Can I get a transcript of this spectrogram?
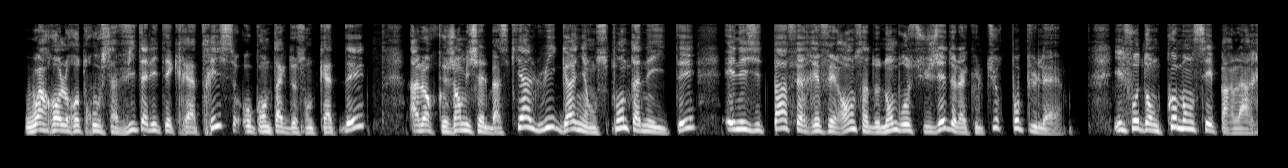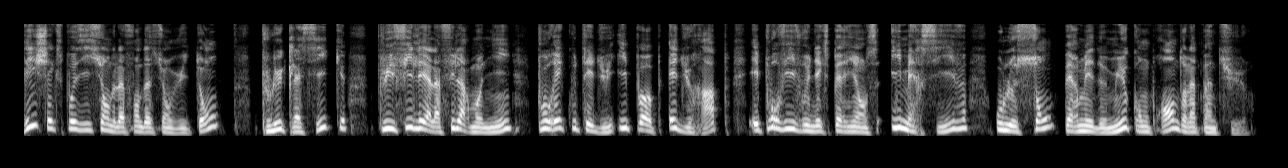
Warhol retrouve sa vitalité créatrice au contact de son 4D, alors que Jean-Michel Basquiat, lui, gagne en spontanéité et n'hésite pas à faire référence à de nombreux sujets de la culture populaire. Il faut donc commencer par la riche exposition de la Fondation Vuitton, plus classique, puis filer à la Philharmonie pour écouter du hip-hop et du rap et pour vivre une expérience immersive où le son permet de mieux comprendre la peinture.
